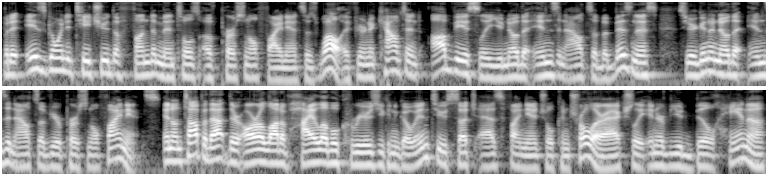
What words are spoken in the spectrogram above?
but it is going to teach you the fundamentals of personal finance as well. If you're an accountant, obviously you know the ins and outs of a business, so you're gonna know the ins and outs of your personal finance. And on top of that, there are a lot of high level careers you can go into, such as financial controller. I actually interviewed Bill Hanna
